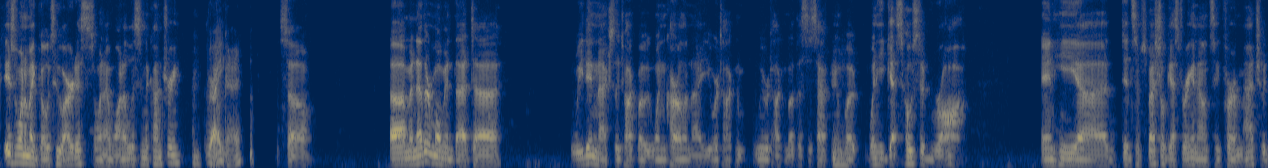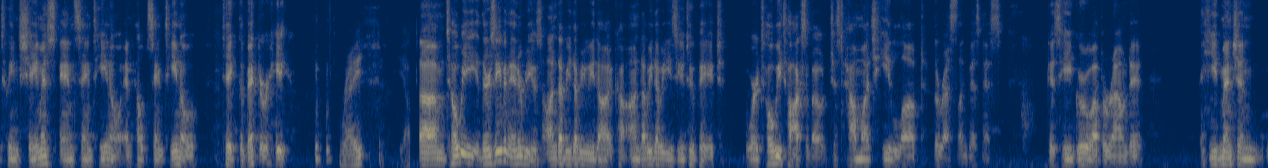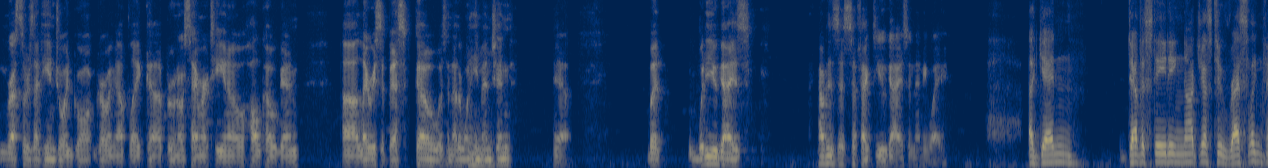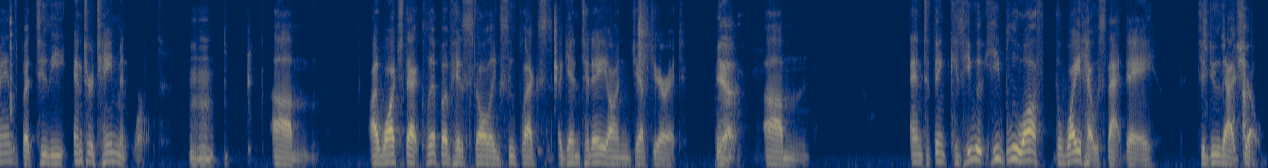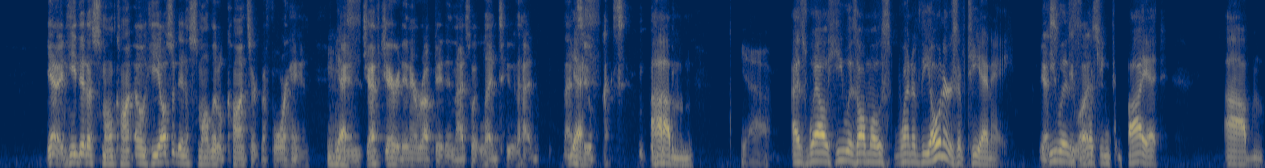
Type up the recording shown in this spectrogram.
Is one of my go to artists when I want to listen to country. Right. Okay. So, um, another moment that uh, we didn't actually talk about when Carl and I, you were talking, we were talking about this this afternoon, Mhm. but when he guest hosted Raw, and he uh, did some special guest ring announcing for a match between Sheamus and Santino, and helped Santino take the victory. Right. Um, Toby, there's even interviews on WWE on WWE's YouTube page where Toby talks about just how much he loved the wrestling business because he grew up around it. He mentioned wrestlers that he enjoyed grow- growing up, like uh, Bruno Sammartino, Hulk Hogan, uh, Larry Zbyszko was another one he Mhm. mentioned. Yeah, but what do you guys? How does this affect you guys in any way? Again, devastating not just to wrestling fans, but to the entertainment world. Mm-hmm. Um, I watched that clip of his stalling suplex again today on Jeff Jarrett. Yeah, Um, and to think because he was he blew off the White House that day to do that show. Yeah, and he did a small con. Oh, he also did a small little concert beforehand, Mhm. Yes. and Jeff Jarrett interrupted, and that's what led to that that Yes. suplex. Um, Yeah. as well, he was almost one of the owners of TNA. Yes, he was, looking to buy it, um,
